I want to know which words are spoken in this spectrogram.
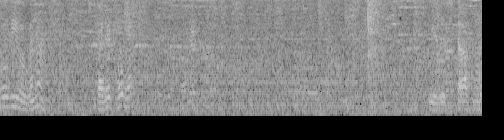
वो भी होगा ना। टॉयलेट होगा। ये जो स्टाफ में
